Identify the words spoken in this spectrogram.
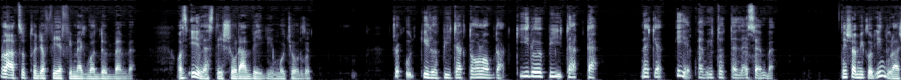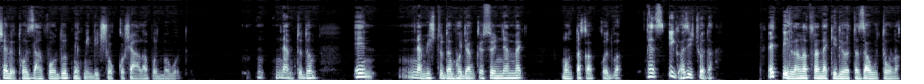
Látszott, hogy a férfi meg van döbbenve. Az élesztés során végig mocsorgott. Csak úgy kiröpítette a labdát, kiröpítette. Nekem miért nem jutott ez eszembe? És amikor indulás előtt hozzám fordult, még mindig sokkos állapotban volt. Nem tudom. Én nem is tudom, hogyan köszönjem meg, mondta kapkodva. Ez igazi csoda. Egy pillanatra nekidőlt az autónak.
